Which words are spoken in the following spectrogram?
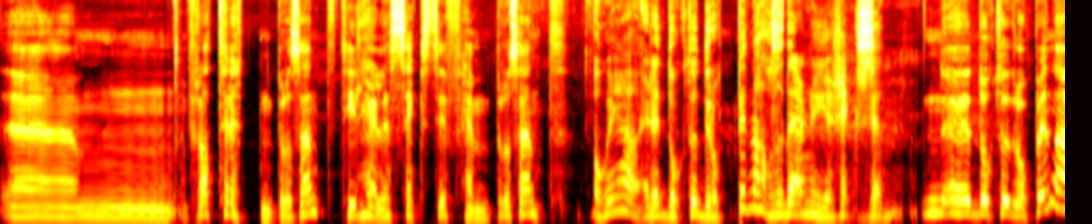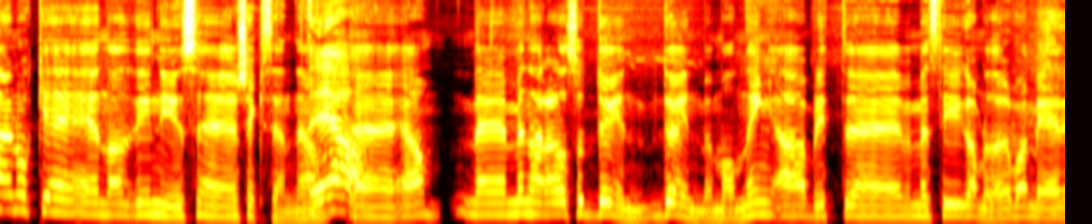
ehm, fra 13% til hele 65 Å ja. Eller Dr. Drop-In, altså. Det er den nye sjekkescenen. Eh, Dr. Drop-In er nok eh, en av de nye sjekkescenene, ja. Ja. Eh, ja. Men her er det altså døgn, døgnbemanning er blitt Mens de gamle dager var mer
